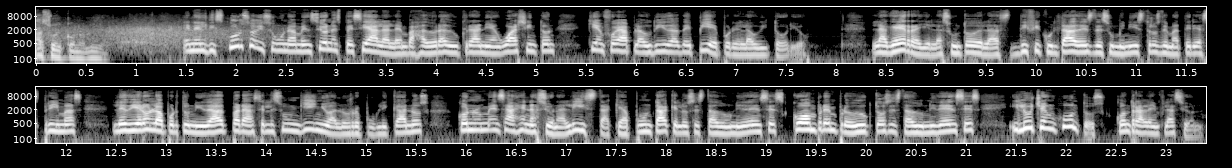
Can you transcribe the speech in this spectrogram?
a su economía. En el discurso hizo una mención especial a la embajadora de Ucrania en Washington, quien fue aplaudida de pie por el auditorio. La guerra y el asunto de las dificultades de suministros de materias primas le dieron la oportunidad para hacerles un guiño a los republicanos con un mensaje nacionalista que apunta a que los estadounidenses compren productos estadounidenses y luchen juntos contra la inflación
